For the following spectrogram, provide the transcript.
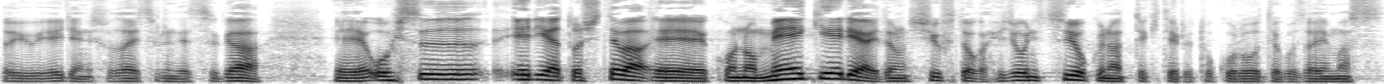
というエリアに所在するんですが、えオフィスエリアとしては、えこの名駅エリアへのシフトが非常に強くなってきているところでございます。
